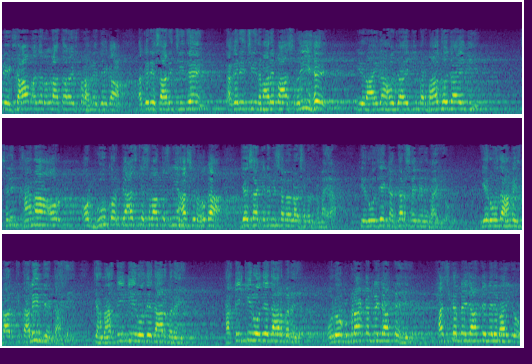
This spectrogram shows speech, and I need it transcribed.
بے حساب اگر اللہ تعالیٰ اس پر ہمیں دے گا۔ اگر یہ ساری چیزیں اگر یہ چیز ہمارے پاس رہی ہے، یہ رائے گاہ ہو جائے گی، برباد ہو جائے گی۔ صرف کھانا اور اور بھوک اور پیاز کے سوا کچھ نہیں حاصل ہوگا۔ جیسا کہ نبی صلی اللہ علیہ وسلم فرمایا کہ روزے کا درس ہے میرے بھائیوں۔ یہ روزہ ہمیں اس بات کی تعلیم دیتا ہے کہ ہم حقیقی روزے دار بنے حقیقی روزے دار بنے وہ لوگ عمرہ کرنے جاتے ہیں، حج کرنے جاتے ہیں میرے بھائیوں۔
